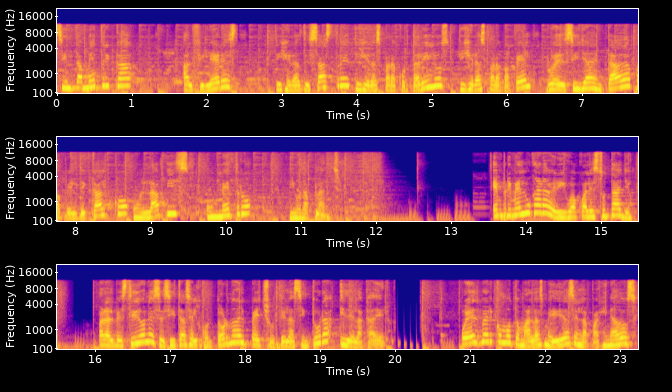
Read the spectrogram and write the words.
cinta métrica, alfileres, tijeras de sastre, tijeras para cortar hilos, tijeras para papel, ruedecilla dentada, papel de calco, un lápiz, un metro y una plancha. En primer lugar averigua cuál es tu talla. Para el vestido necesitas el contorno del pecho, de la cintura y de la cadera. Puedes ver cómo tomar las medidas en la página 12.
